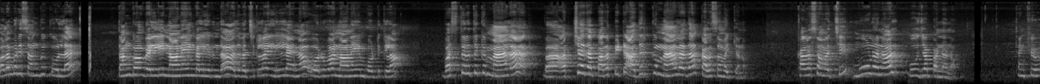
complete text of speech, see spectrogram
வலம்புரி சங்குக்குள்ளே தங்கம் வெள்ளி நாணயங்கள் இருந்தால் அது வச்சுக்கலாம். இல்லைன்னா ஒரு ரூபா நாணயம் போட்டுக்கலாம். வஸ்திரத்துக்கு மேலே அச்சதை பரப்பிட்டு அதற்கு மேலே தான் கலசம் வைக்கணும். கலசம் வச்சு மூணு நாள் பூஜை பண்ணணும். தேங்க்யூ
